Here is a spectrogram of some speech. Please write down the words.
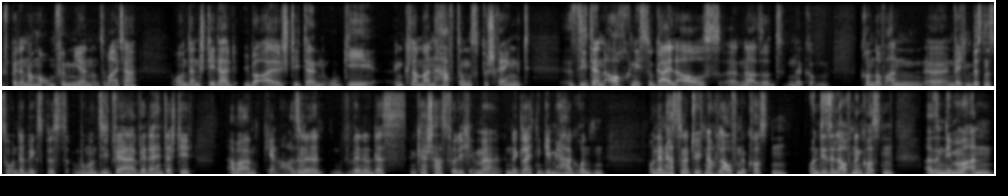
später nochmal umfirmieren und so weiter. Und dann steht halt überall, steht dann UG in Klammern haftungsbeschränkt. Sieht dann auch nicht so geil aus. Äh, ne, also ne, kommt darauf an, äh, in welchem Business du unterwegs bist, wo man sieht, wer, wer dahinter steht. Aber genau, also eine, wenn du das in Cash hast, würde ich immer in der gleichen GmbH gründen. Und dann hast du natürlich noch laufende Kosten. Und diese laufenden Kosten, also nehmen wir mal an,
